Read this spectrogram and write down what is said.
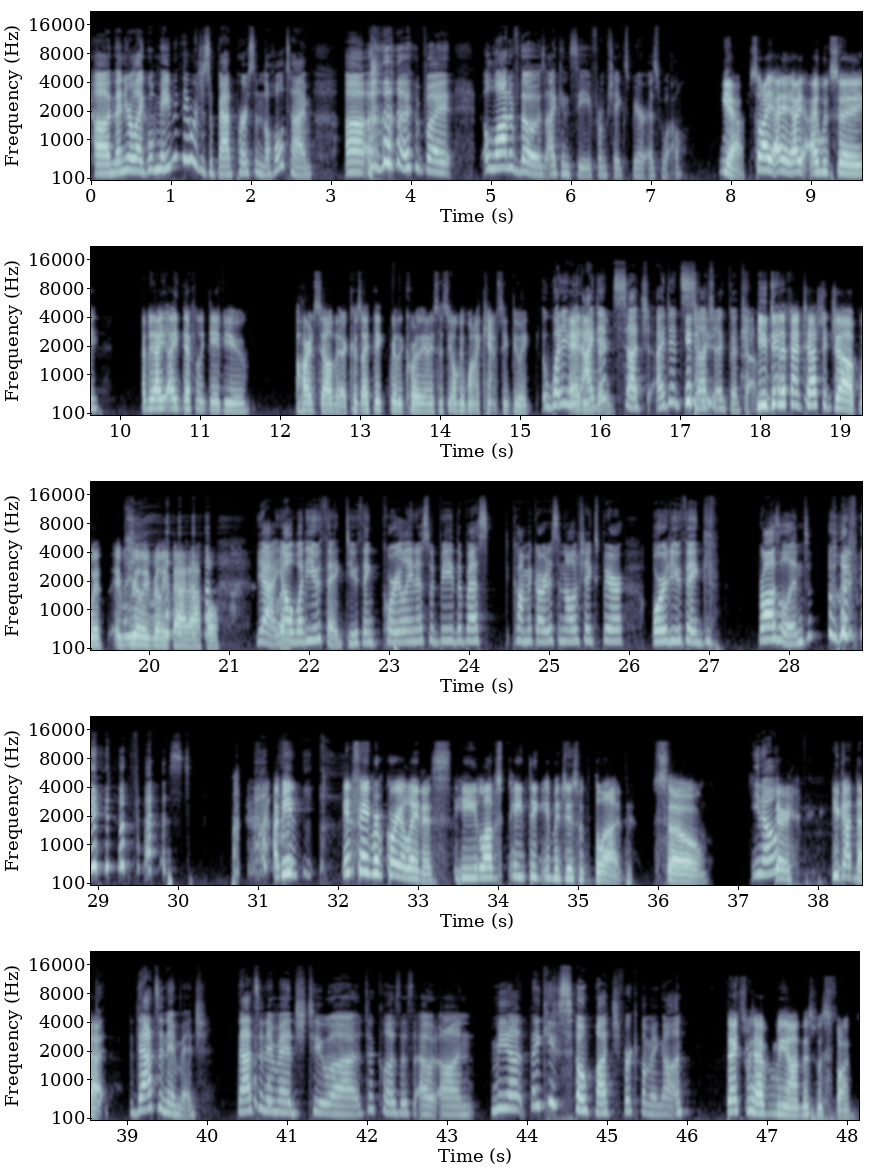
Uh, and then you're like, well, maybe they were just a bad person the whole time. Uh, but a lot of those I can see from Shakespeare as well. Yeah. So I I I would say, I mean, I I definitely gave you a hard sell there because I think really Coriolanus is the only one I can't see doing. What do you mean? I did such I did You such did- a good job. You did a fantastic job with a really really bad apple. Yeah, y'all, what do you think? Do you think Coriolanus would be the best comic artist in all of Shakespeare? Or do you think Rosalind would be the best? I mean, in favor of Coriolanus, he loves painting images with blood. So, you know, there, you got that. That's an image. That's an image to uh to close this out on. Mya, thank you so much for coming on. Thanks for having me on. This was fun.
